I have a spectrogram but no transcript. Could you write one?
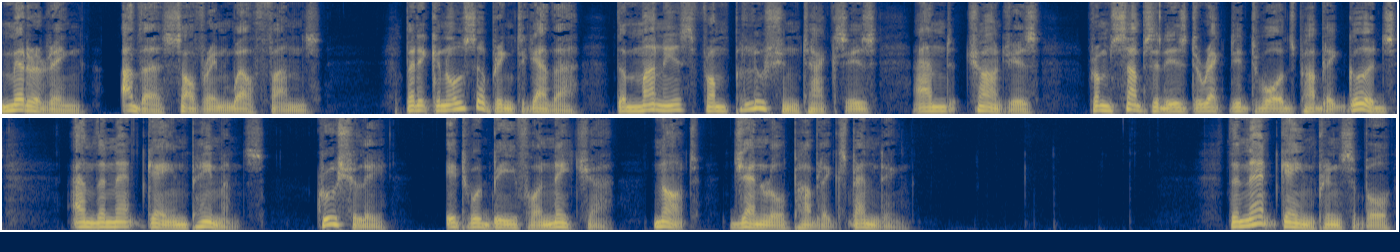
mirroring other sovereign wealth funds, but it can also bring together the monies from pollution taxes and charges from subsidies directed towards public goods and the net gain payments. Crucially, it would be for nature, not general public spending. The net gain principle,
